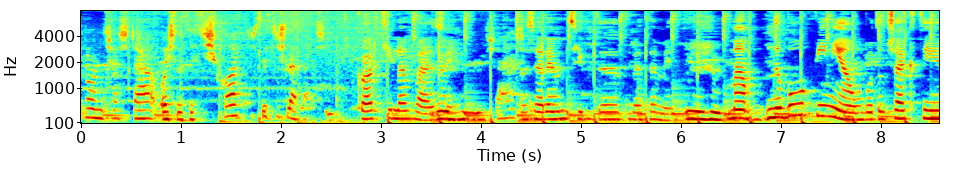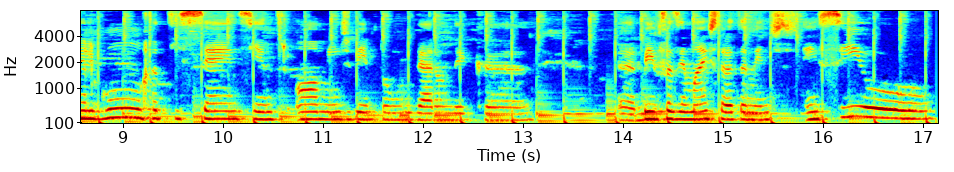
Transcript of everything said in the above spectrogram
Pronto, já está. Hoje faz esses cortes, esses lavagens. Corte e lavagem. Uhum, já. Já é um tipo de tratamento. Uhum. Mas, na boa opinião, você já que tem algum reticência entre homens bem para um lugar onde é que eh, bem fazer mais tratamentos em si ou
